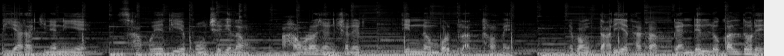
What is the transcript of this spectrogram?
পিয়ারা কিনে নিয়ে সাবওয়ে দিয়ে পৌঁছে গেলাম হাওড়া জাংশনের তিন নম্বর প্ল্যাটফর্মে এবং দাঁড়িয়ে থাকা প্যান্ডেল লোকাল ধরে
